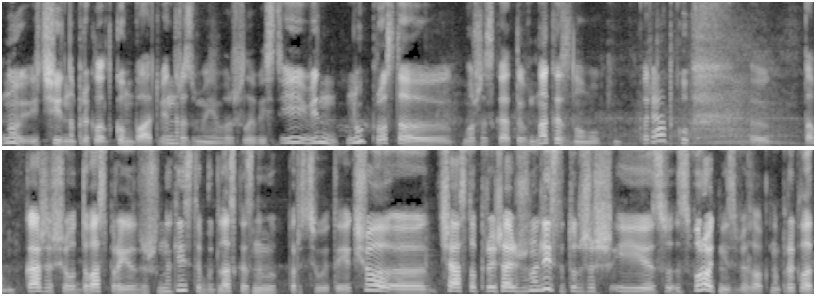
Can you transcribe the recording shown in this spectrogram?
ну чи, наприклад, комбат, він розуміє важливість. І він ну, просто, можна сказати, в наказному порядку е, там каже, що от до вас приїдуть журналісти, будь ласка, з ними працюйте. Якщо е, часто приїжджають журналісти, тут же ж і зворотній зв'язок. Наприклад,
